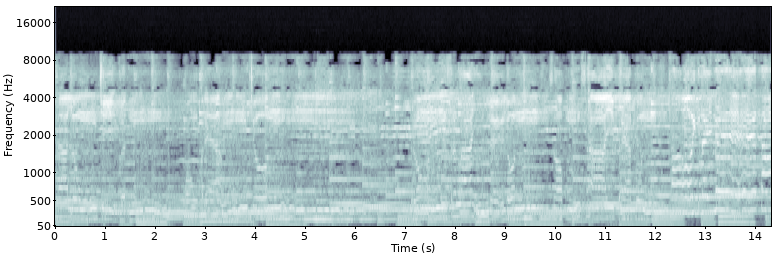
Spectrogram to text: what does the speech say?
ត្រាលងជីវិតបងព្រះជន្មទ្រង់ស្រឡាញ់លើលន់សពផ្សាយព្រះគុណដោយក្តីមេត្តា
